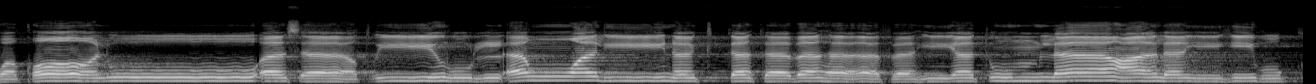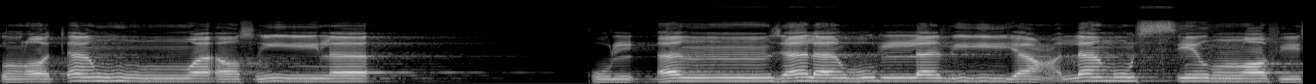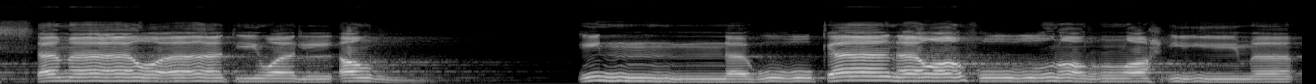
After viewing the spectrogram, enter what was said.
وقالوا أساطير الأولين اكتتبها فهي تملى عليه بكرة وأصيلا. قل انزله الذي يعلم السر في السماوات والارض انه كان غفورا رحيما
